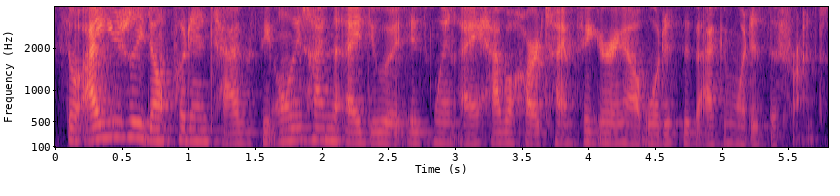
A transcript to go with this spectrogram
So I usually don't put in tags. The only time that I do it is when I have a hard time figuring out what is the back and what is the front.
